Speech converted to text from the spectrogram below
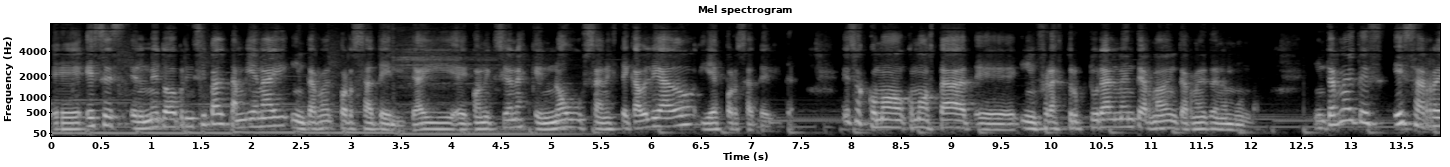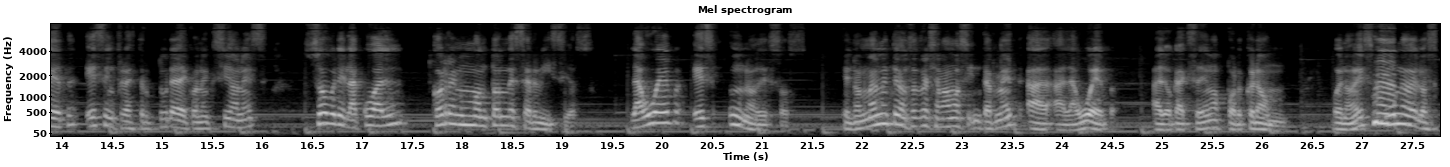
Eh, ese es el método principal. También hay internet por satélite. Hay conexiones que no usan este cableado y es por satélite. Eso es como, está eh, infraestructuralmente armado Internet en el mundo. Internet es esa red, esa infraestructura de conexiones sobre la cual corren un montón de servicios. La web es uno de esos, que normalmente nosotros llamamos Internet a, la web, a lo que accedemos por Chrome. Bueno, es ah. uno de los...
